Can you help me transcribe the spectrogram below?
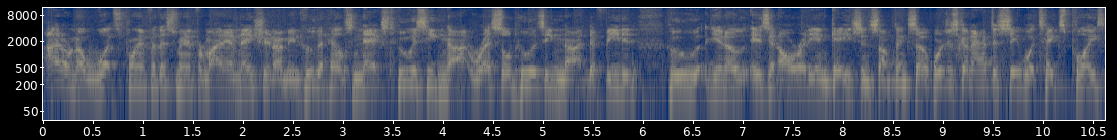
I don't know what's planned for this man for My Damn Nation. I mean, who the hell's next? Who is he not wrestled? Who is he not defeated? Who, you know, isn't already engaged in something? So we're just going to have to see what takes place.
